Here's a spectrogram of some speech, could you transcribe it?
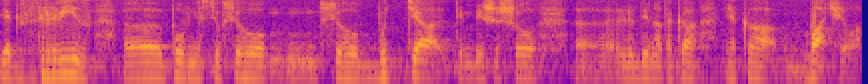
як зріз е, повністю всього, всього буття, тим більше, що е, людина така, яка бачила,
